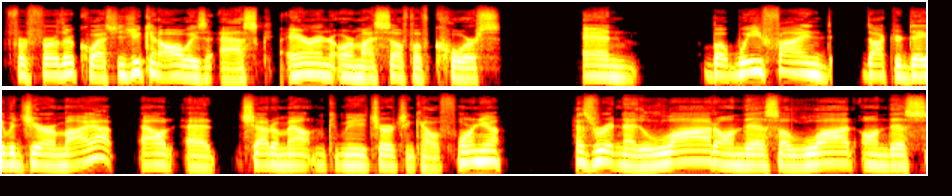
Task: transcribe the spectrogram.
for further questions, you can always ask Erin or myself, of course. And, but we find Dr. David Jeremiah out at Shadow Mountain Community Church in California has written a lot on this. A lot on this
